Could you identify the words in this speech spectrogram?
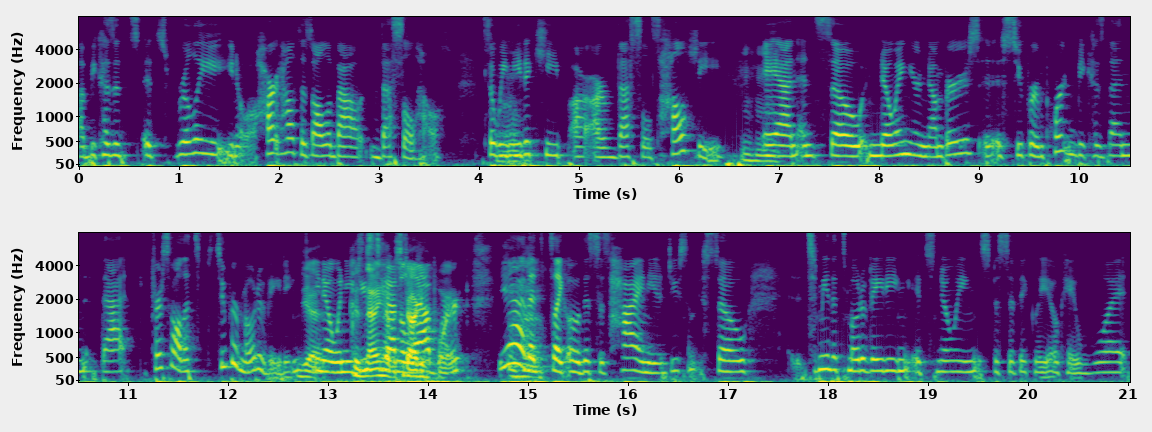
Uh, because it's it's really, you know, heart health is all about vessel health. So we Wow. need to keep our, our vessels healthy. Mhm. And and so knowing your numbers i- is super important because then that first of all that's super motivating. Yeah, You know, when you do see on a the lab point. work. Yeah, Uh-huh. that's like, oh, this is high, I need to do something. So to me that's motivating. It's knowing specifically, okay, what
